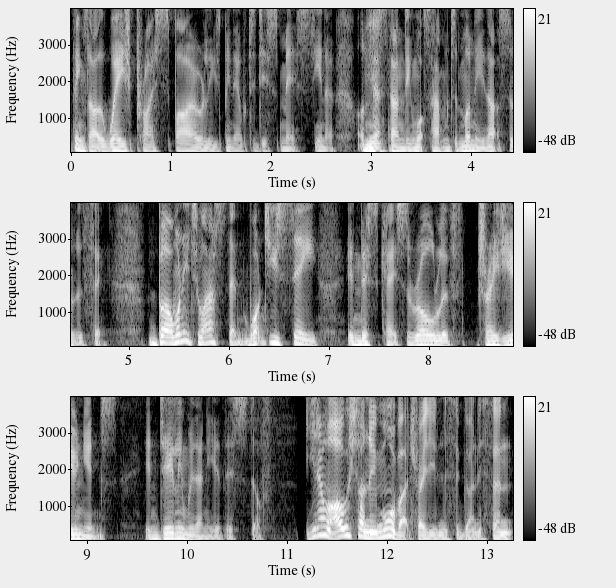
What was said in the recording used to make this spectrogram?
Things like the wage price spiral he's been able to dismiss, you know, understanding what's happened to money, that sort of thing. But I wanted to ask then, what do you see in this case, the role of trade unions in dealing with any of this stuff? You know? I wish I knew more about trade unions, to be honest. And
